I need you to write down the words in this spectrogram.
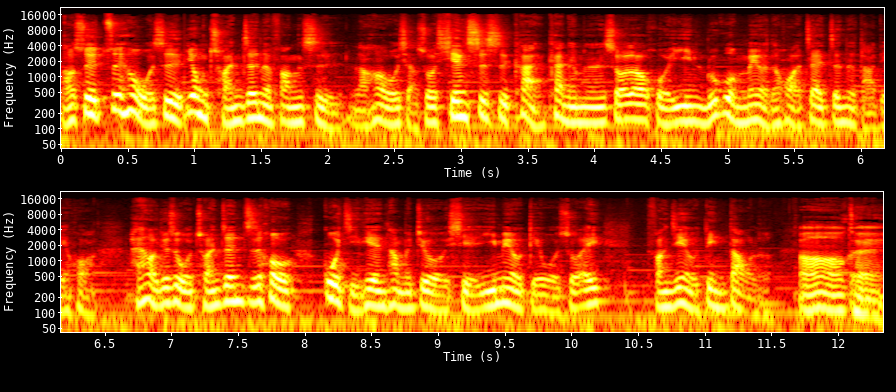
然后，所以最后我是用传真的方式，然后我想说先试试看看能不能收到回音，如果没有的话，再真的打电话。还好就是我传真之后过几天，他们就写 email 给我说，哎，房间有订到了。哦，OK。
